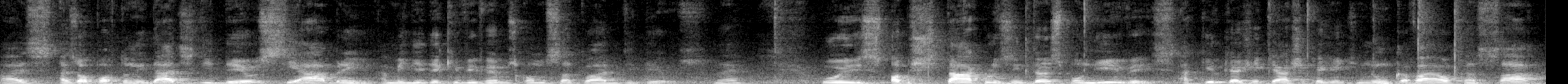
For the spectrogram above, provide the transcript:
As, as oportunidades de Deus se abrem à medida que vivemos como santuário de Deus. Né? Os obstáculos intransponíveis, aquilo que a gente acha que a gente nunca vai alcançar,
